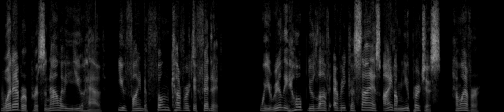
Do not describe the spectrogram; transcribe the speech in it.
Whatever personality you have, you find a phone cover to fit it. We really hope you love every Caseius item you purchase, however,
